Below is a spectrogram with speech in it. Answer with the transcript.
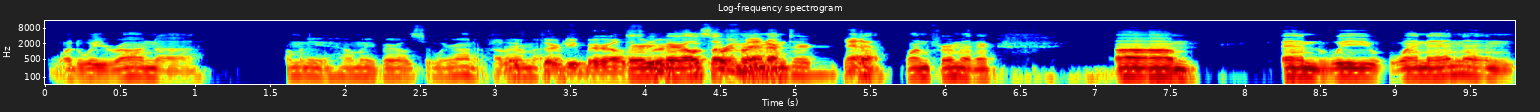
what do we run uh how many how many barrels did we run? A ferment, 30 barrels. 30 barrels of fermenter. fermenter. Yeah. yeah, one fermenter. Um, and we went in and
